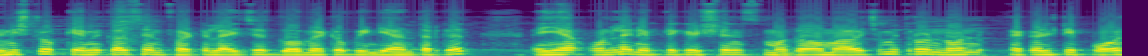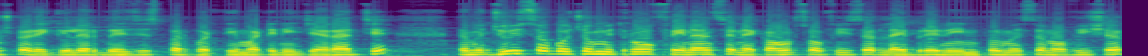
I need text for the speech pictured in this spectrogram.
minister of chemicals and fertilisers government of India અંતર્ગત અહીંયા ઓનલાઈન એપ્લિકેશન્સ મગાવવામાં આવે છે. મિત્રો non faculty post regular basis પર ભરતી માટેની જાહેરાત છે. તમે જોઈ શકો છો મિત્રો finance and accounts officer library information officer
